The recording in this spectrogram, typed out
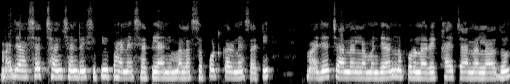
माझ्या अशा छान छान रेसिपी पाहण्यासाठी आणि मला सपोर्ट करण्यासाठी माझ्या चॅनलला म्हणजे अन्नपूर्णा रेखा चॅनलला अजून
